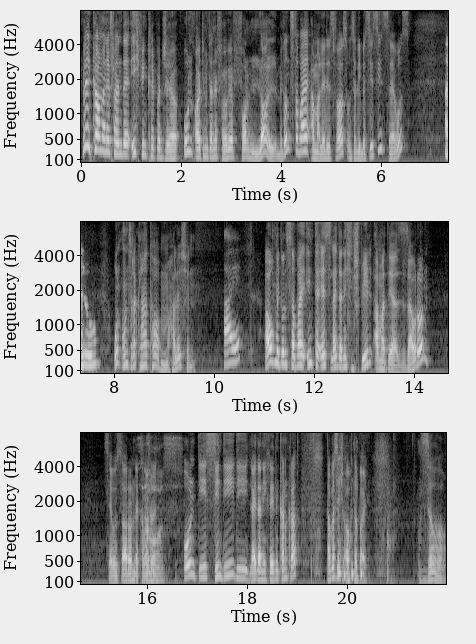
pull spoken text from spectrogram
Willkommen meine Freunde, ich bin Creeper und heute mit einer Folge von LOL. Mit uns dabei einmal Ladies First, unsere liebe Sissi, Servus. Hallo. Und unser kleiner Torben, Hallöchen. Hi. Auch mit uns dabei, Inter ist leider nicht im Spiel, aber der Sauron. Servus Sauron, der kann man schon. Und die Cindy, die leider nicht reden kann gerade, aber sie ist auch dabei. So.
